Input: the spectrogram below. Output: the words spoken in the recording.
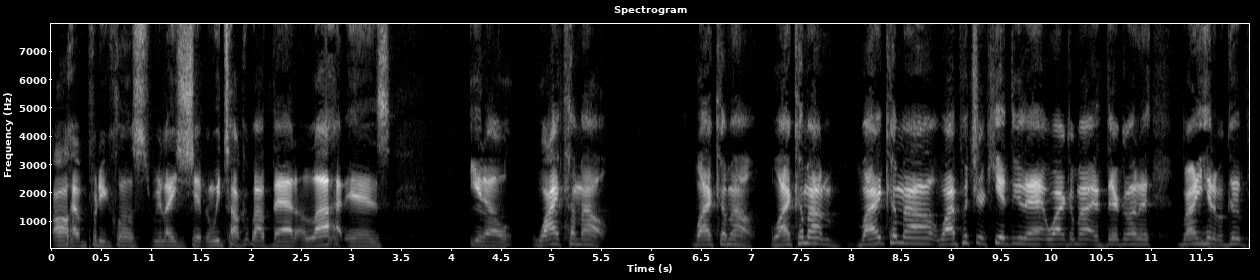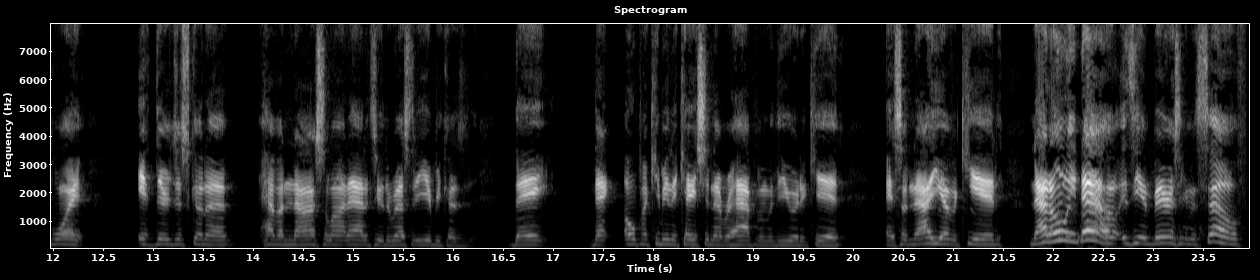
all have a pretty close relationship, and we talk about that a lot. Is you know why come out? Why come out? Why come out? Why come out? Why put your kid through that? Why come out if they're gonna? Brian, you hit up a good point. If they're just gonna have a nonchalant attitude the rest of the year because they that open communication never happened with you or the kid. And so now you have a kid. Not only now is he embarrassing himself,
